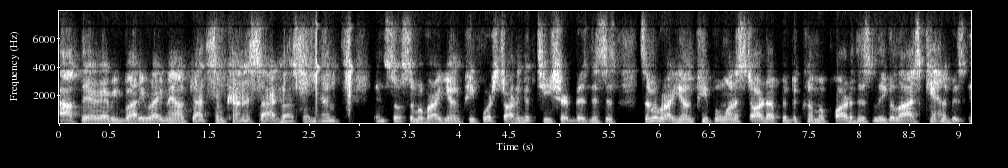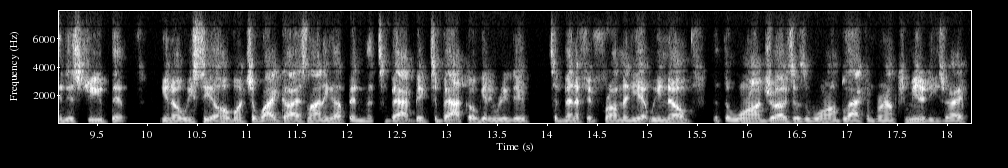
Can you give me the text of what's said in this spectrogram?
out there, everybody right now got some kind of side hustle, man. And so some of our young people are starting up t-shirt businesses. Some of our young people want to start up and become a part of this legalized cannabis industry that you know, we see a whole bunch of white guys lining up in the big tobacco getting ready to, to benefit from. And yet we know that the war on drugs is a war on black and brown communities, right?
